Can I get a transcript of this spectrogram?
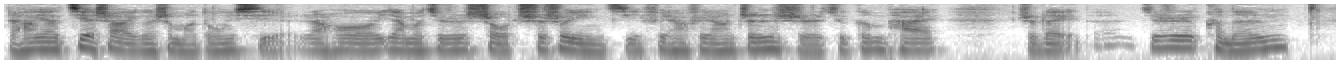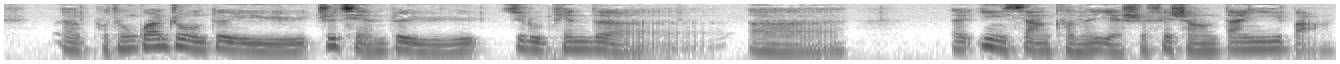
然后要介绍一个什么东西，然后要么就是手持摄影机，非常非常真实去跟拍之类的，就是可能，呃，普通观众对于之前对于纪录片的呃呃印象可能也是非常单一吧，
